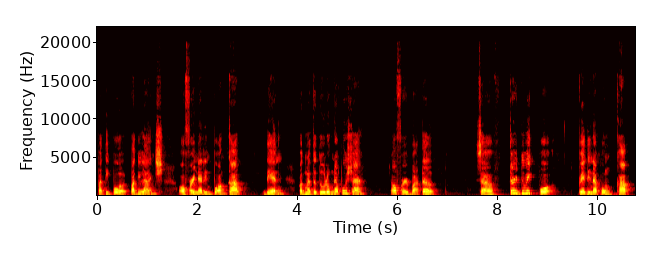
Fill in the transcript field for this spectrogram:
pati po pag lunch, offer na rin po ang cup. Then, pag matutulog na po siya, offer bottle. Sa third week po, pwede na pong cup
